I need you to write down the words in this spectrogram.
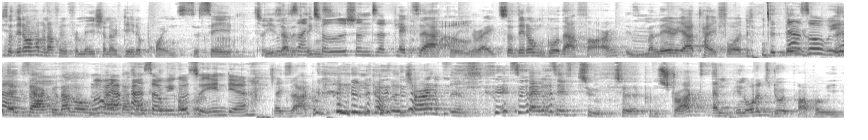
So they don't have enough information or data points to say So these are the things. solutions that people, Exactly wow. Mm-hmm. right. So they don't go that far. Is malaria, typhoid? That's all we have. Exactly. now. That's all we when have. we have cancer, can we go cover. to India. Exactly, because insurance is expensive to, to construct, and in order to do it properly,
